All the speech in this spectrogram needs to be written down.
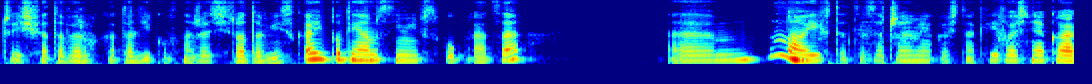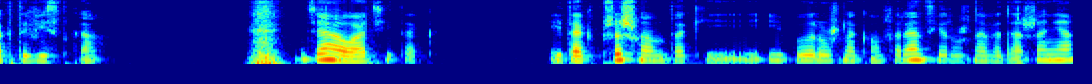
czyli Światowy Ruch Katolików na Rzecz Środowiska i podjęłam z nimi współpracę. No i wtedy zaczęłam jakoś tak, i właśnie jako aktywistka działać i tak, i tak przyszłam, tak i, i były różne konferencje, różne wydarzenia.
